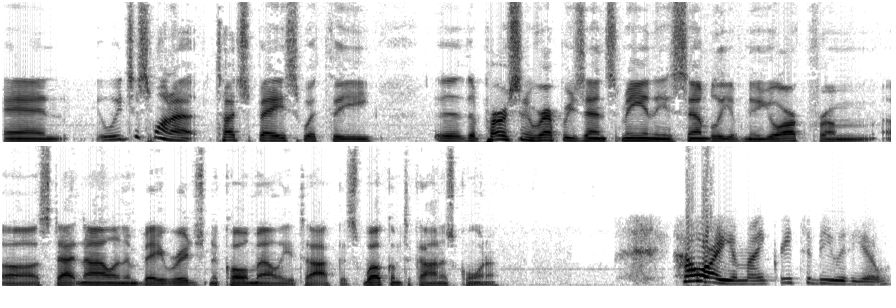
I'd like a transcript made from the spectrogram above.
and we just want to touch base with the uh, the person who represents me in the Assembly of New York from uh, Staten Island and Bay Ridge, Nicole Malliotakis. Welcome to Connors Corner. How are you, Mike? Great to be with you.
